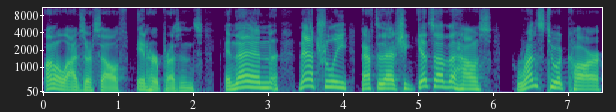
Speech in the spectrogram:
unalives herself in her presence. And then, naturally, after that, she gets out of the house, runs to a car,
